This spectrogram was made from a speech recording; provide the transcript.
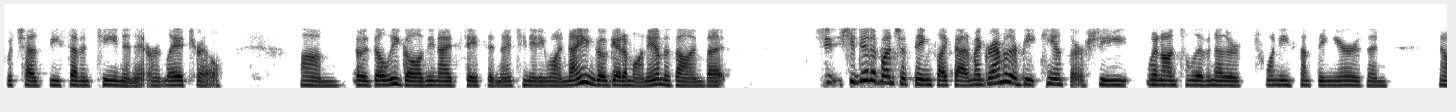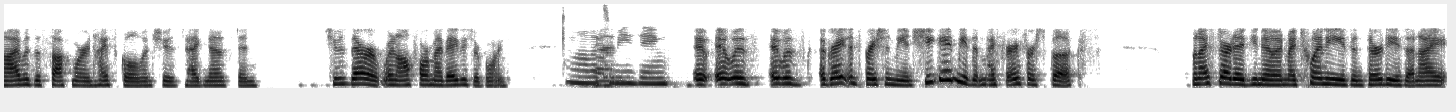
which has B17 in it, or Laetrile um, it was illegal in the United States in 1981. Now you can go get them on Amazon, but she she did a bunch of things like that. And my grandmother beat cancer. She went on to live another 20 something years. And you know, I was a sophomore in high school when she was diagnosed, and she was there when all four of my babies were born. Oh, that's and amazing. It it was it was a great inspiration to me, and she gave me the, my very first books. when I started, you know, in my 20s and 30s, and I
